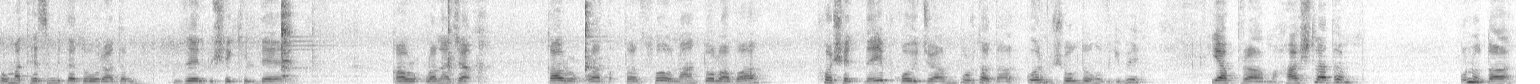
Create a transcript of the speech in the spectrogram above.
Domatesimi de doğradım. Güzel bir şekilde kavruklanacak. Kavrukladıktan sonra dolaba poşetleyip koyacağım. Burada da görmüş olduğunuz gibi yaprağımı haşladım. Bunu da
